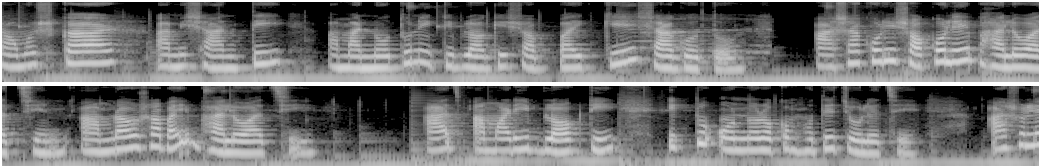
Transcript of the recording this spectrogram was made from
নমস্কার, আমি শান্তি। আমার নতুন একটি ব্লগে সবাইকে স্বাগত। আশা করি সকলে ভালো আছেন, আমরাও সবাই ভালো আছি। আজ আমার এই ব্লগটি একটু অন্যরকম হতে চলেছে। আসলে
